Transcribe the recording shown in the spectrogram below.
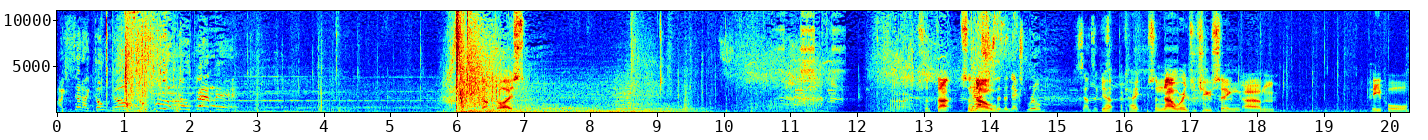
I said I don't know! No Batman! Done guys. Alright, so that so Cash now is in the next room. Sounds like Yeah, okay. So now we're introducing um, people,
